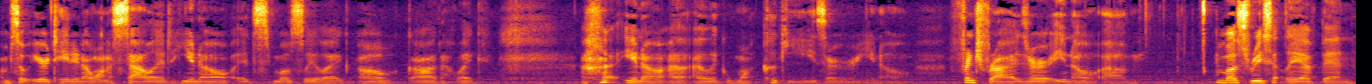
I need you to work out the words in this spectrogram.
I'm so irritated. I want a salad. You know, it's mostly like, oh God, like, you know, I, I like want cookies or you know, French fries or you know. Um, most recently, I've been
